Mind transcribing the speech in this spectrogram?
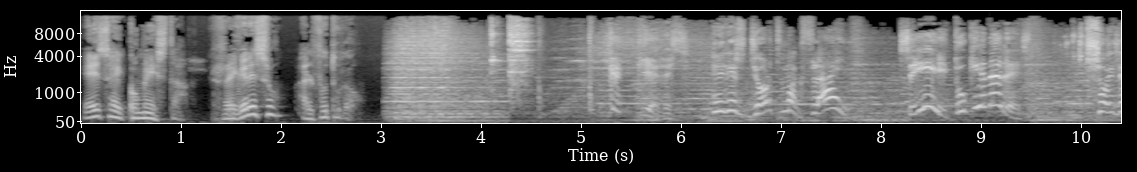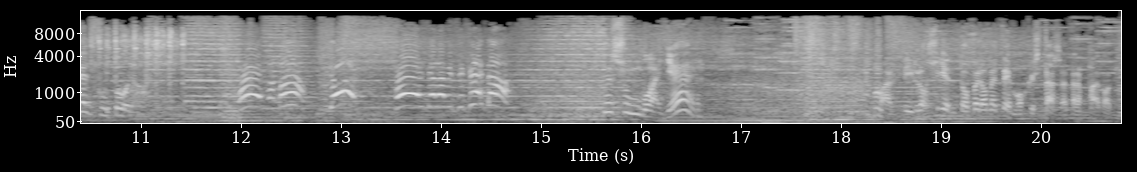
es eh, con esta, Regreso al futuro. ¿Qué quieres? Eres George McFly. Sí, ¿tú quién eres? Soy del futuro. ¡Eh, papá! ¡George! ¡Eh, de la bicicleta! Es un guayer. Marty, lo siento, pero me temo que estás atrapado aquí.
